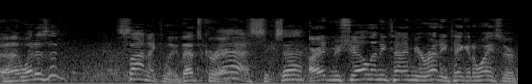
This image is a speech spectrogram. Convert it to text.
Uh, what is it? Sonically. That's correct. Yes, exactly. All right, Michel, anytime you're ready, take it away, sir.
